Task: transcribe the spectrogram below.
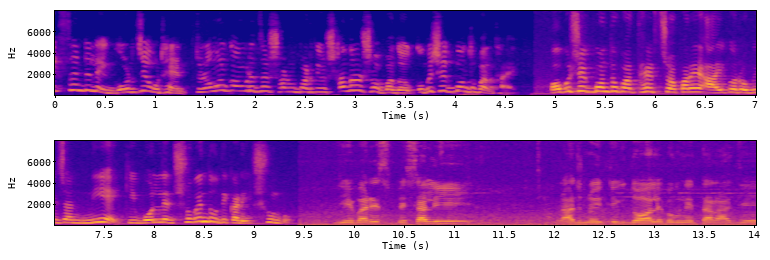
এক্স স্যান্ডেলে গর্জে ওঠেন তৃণমূল কংগ্রেসের সর্বভারতীয় সাধারণ সম্পাদক অভিষেক বন্দ্যোপাধ্যায়। অভিষেক বন্দ্যোপাধ্যায়ের চপারে আয়কর অভিযান নিয়ে কি বললেন শুভেন্দু অধিকারী শুনব। যে এবারে স্পেশালি রাজনৈতিক দল এবং নেতারা যে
